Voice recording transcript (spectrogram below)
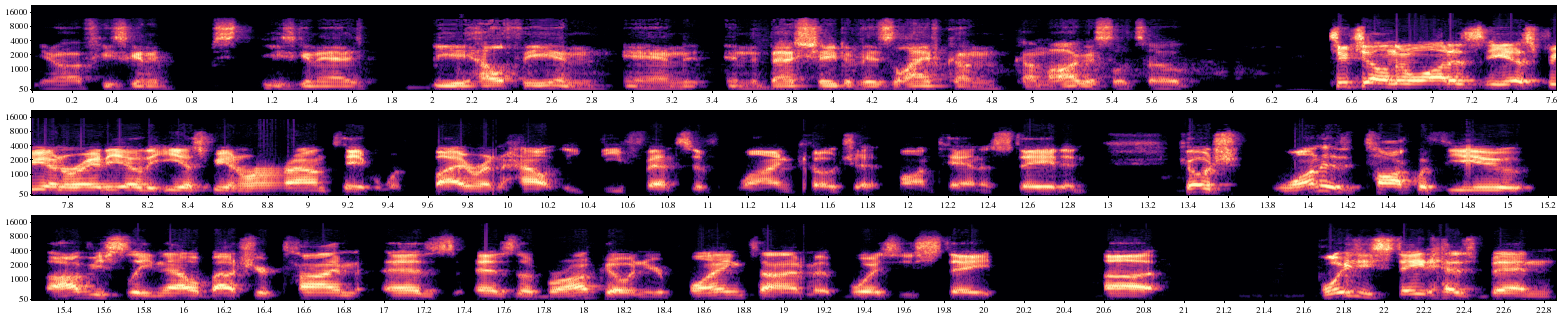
you know if he's gonna he's gonna be healthy and and in the best shape of his life come come August. Let's hope. Tutel Nuanez, ESPN Radio, the ESPN Roundtable with Byron Hout, the defensive line coach at Montana State. And coach, wanted to talk with you obviously now about your time as as a Bronco and your playing time at Boise State. Uh, Boise State has been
